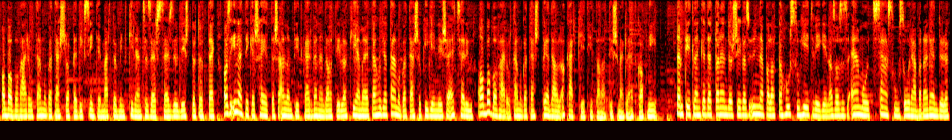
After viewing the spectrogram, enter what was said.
a babaváró támogatásra pedig szintén már több mint 9000 szerződést kötöttek. Az illetékes helyettes államtitkár Beneda Attila kiemelte, hogy a támogatások igénylése egyszerű, a babaváró támogatást például akár két hét alatt is meg lehet kapni. Nem tétlenkedett a rendőrség az ünnep alatt a hosszú hétvégén, azaz az elmúlt 120 órában a rendőrök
